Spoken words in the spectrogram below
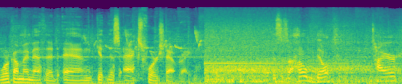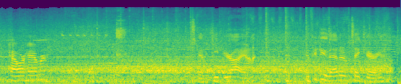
work on my method, and get this axe forged out right. This is a home-built tire power hammer. Just got to keep your eye on it. If you do that, it'll take care of you.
